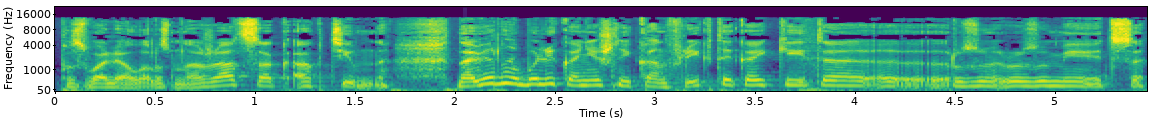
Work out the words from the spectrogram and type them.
позволяло размножаться активно. Наверное, были, конечно, и конфликты какие-то, э, разумеется,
